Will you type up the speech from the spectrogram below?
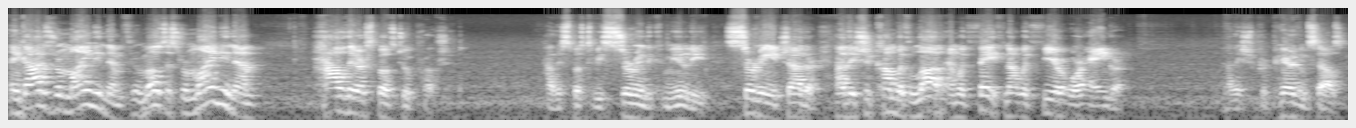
And God is reminding them, through Moses, reminding them how they are supposed to approach it how they're supposed to be serving the community, serving each other, how they should come with love and with faith, not with fear or anger, how they should prepare themselves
